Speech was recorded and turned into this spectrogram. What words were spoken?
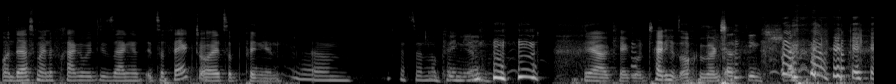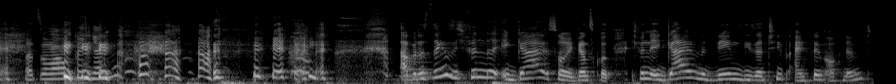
Und da ist meine Frage, würde ich sagen, it's a fact or it's a opinion? Ähm, jetzt eine Opinion. Opinion. Ja, okay, gut. Hätte ich jetzt auch gesagt. Das ging schnell. Was soll man Opinion? Aber das Ding ist, ich finde, egal, sorry, ganz kurz, ich finde, egal mit wem dieser Typ einen Film aufnimmt,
